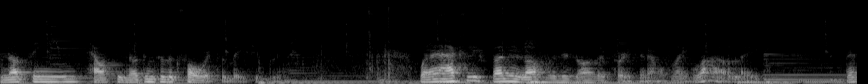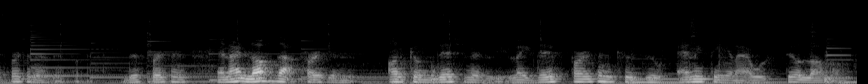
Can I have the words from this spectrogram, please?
nothing healthy, nothing to look forward to, basically. When I actually fell in love with this other person, I was like, wow, like this person is different. This person, and I love that person unconditionally. Like this person could do anything, and I would still love them.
